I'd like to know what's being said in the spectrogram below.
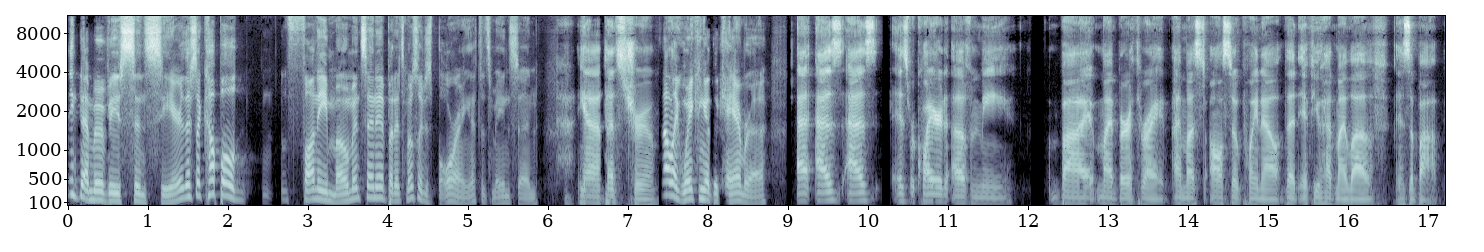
think that movie's sincere. There's a couple funny moments in it, but it's mostly just boring. That's its main sin. Yeah, that's true. It's not like winking at the camera. As as is required of me by my birthright, I must also point out that "If You Had My Love" is a bop.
